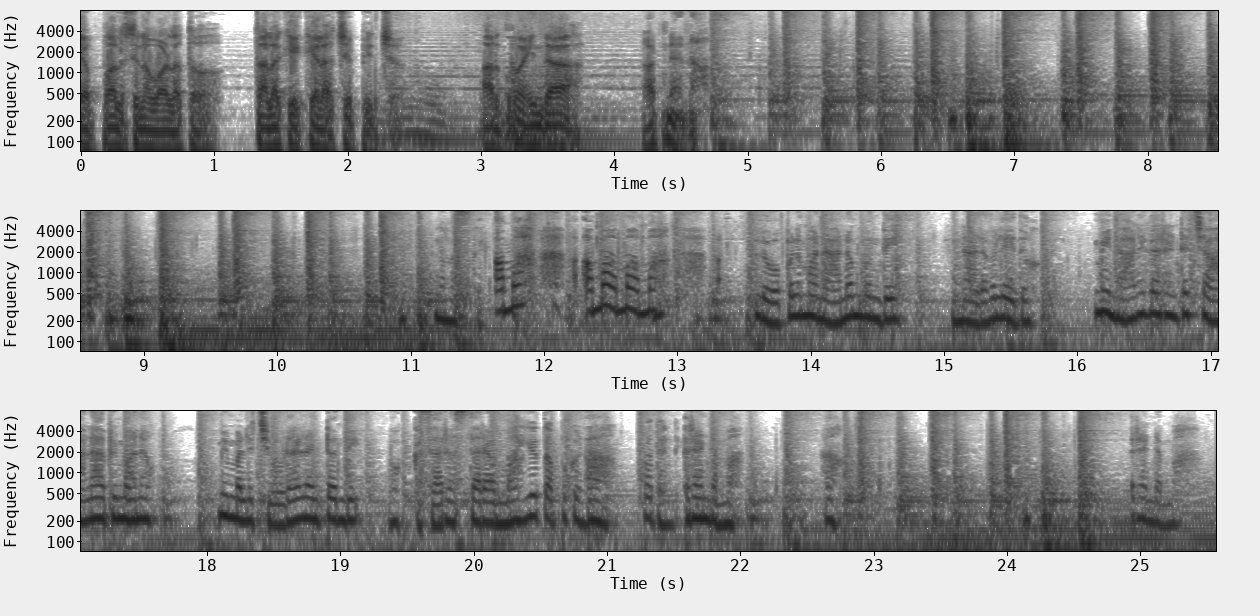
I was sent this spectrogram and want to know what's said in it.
చెప్పాల్సిన వాళ్ళతో తలకెక్కేలా చెప్పించు. అర్థమైందా? అట్నేనా? అమ్మా అమ్మా అమ్మా అమ్మా. లోపల మా నాన్నమ్మ ఉంది. నడవలేదు. మీ నాన్నగారంటే చాలా అభిమానం. మిమ్మల్ని చూడాలంటుంది. ఒక్కసారి వస్తారా అమ్మా? అయ్యో తప్పకుండా. పదండి. రండమ్మా. ఆ. రండమ్మా.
